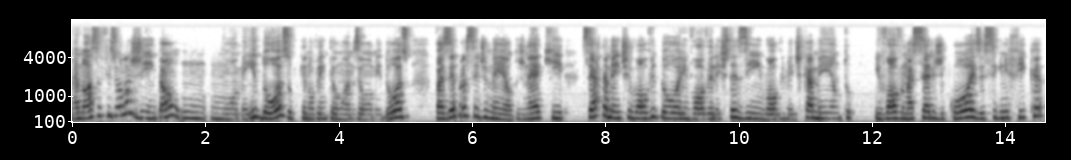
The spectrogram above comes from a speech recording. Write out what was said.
a nossa fisiologia. Então, um, um homem idoso, porque 91 anos é um homem idoso, fazer procedimentos, né, que certamente envolve dor, envolve anestesia, envolve medicamento, envolve uma série de coisas, significa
